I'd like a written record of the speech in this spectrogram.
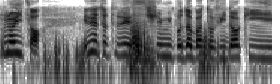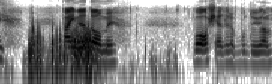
No i co? Jedyne co tu jest, się mi podoba to widoki i fajne domy. Bo osiedle budują.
